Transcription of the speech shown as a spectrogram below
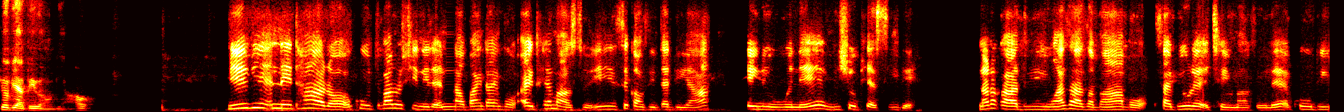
ပြောပြပေးပါအောင်ဗျဟုတ်မြေပြင်အနေထားကတော့အခုကျမတို့ရှိနေတဲ့နောက်ပိုင်းတိုင်းပေါ့အဲ့ထဲမှာဆိုရင်စစ်ကောင်စီတပ်တွေကအိမ်တွေဝင်နေမရှုဖြက်စီးတယ်နောက်တစ်ခါဒီဝမ်းစာစဘာပေါ့စိုက်ပျိုးတဲ့အချိန်မှာဆိုလေအခုဒီ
